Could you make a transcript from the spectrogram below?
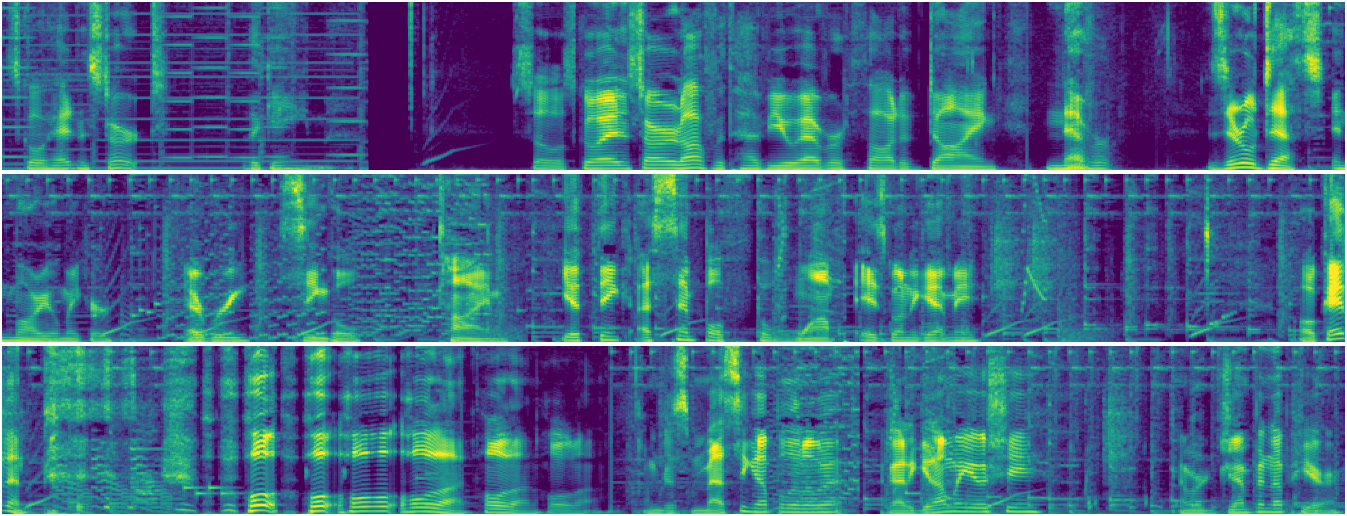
Let's go ahead and start the game. So let's go ahead and start it off with Have you ever thought of dying? Never. Zero deaths in Mario Maker. Every single time. You think a simple thwomp is going to get me? Okay then. hold, hold, hold, hold on, hold on, hold on. I'm just messing up a little bit. I gotta get on my Yoshi. And we're jumping up here.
